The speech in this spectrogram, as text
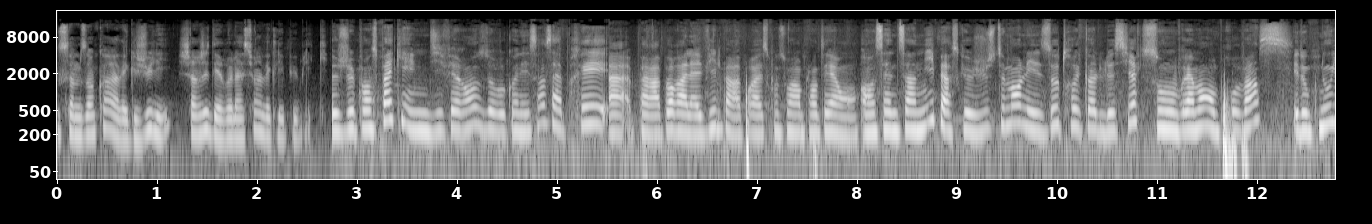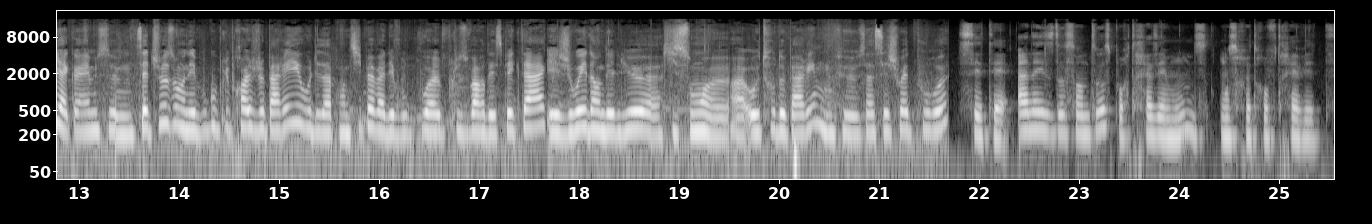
Nous sommes encore avec Julie, chargée des relations avec les publics. Je pense pas qu'il y ait une différence de reconnaissance après par rapport à la ville, par rapport à ce qu'on soit implanté en, en Seine-Saint-Denis, parce que justement les autres écoles de cirque sont vraiment en province. Et donc nous, il y a quand même ce, cette chose où on est beaucoup plus proche de Paris, où les apprentis peuvent aller beaucoup plus voir des spectacles et jouer dans des lieux euh, qui sont euh, autour de Paris. Donc euh, ça, c'est chouette pour eux. C'était Anaïs Dos Santos pour 13e Monde. On se retrouve très vite.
